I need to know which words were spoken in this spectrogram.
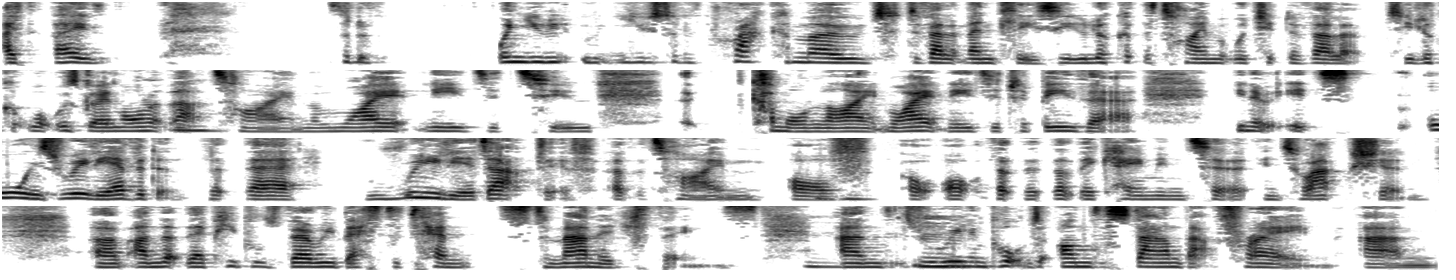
I, I sort of when you you sort of track a mode developmentally, so you look at the time at which it developed, you look at what was going on at that mm. time and why it needed to come online, why it needed to be there. You know, it's always really evident that they're really adaptive at the time of mm-hmm. or, or that, that, they came into into action, um, and that they're people's very best attempts to manage things. Mm-hmm. And it's really mm. important to understand that frame and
